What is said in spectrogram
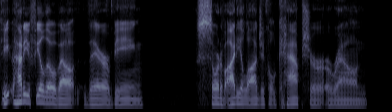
Do you, how do you feel though about there being sort of ideological capture around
